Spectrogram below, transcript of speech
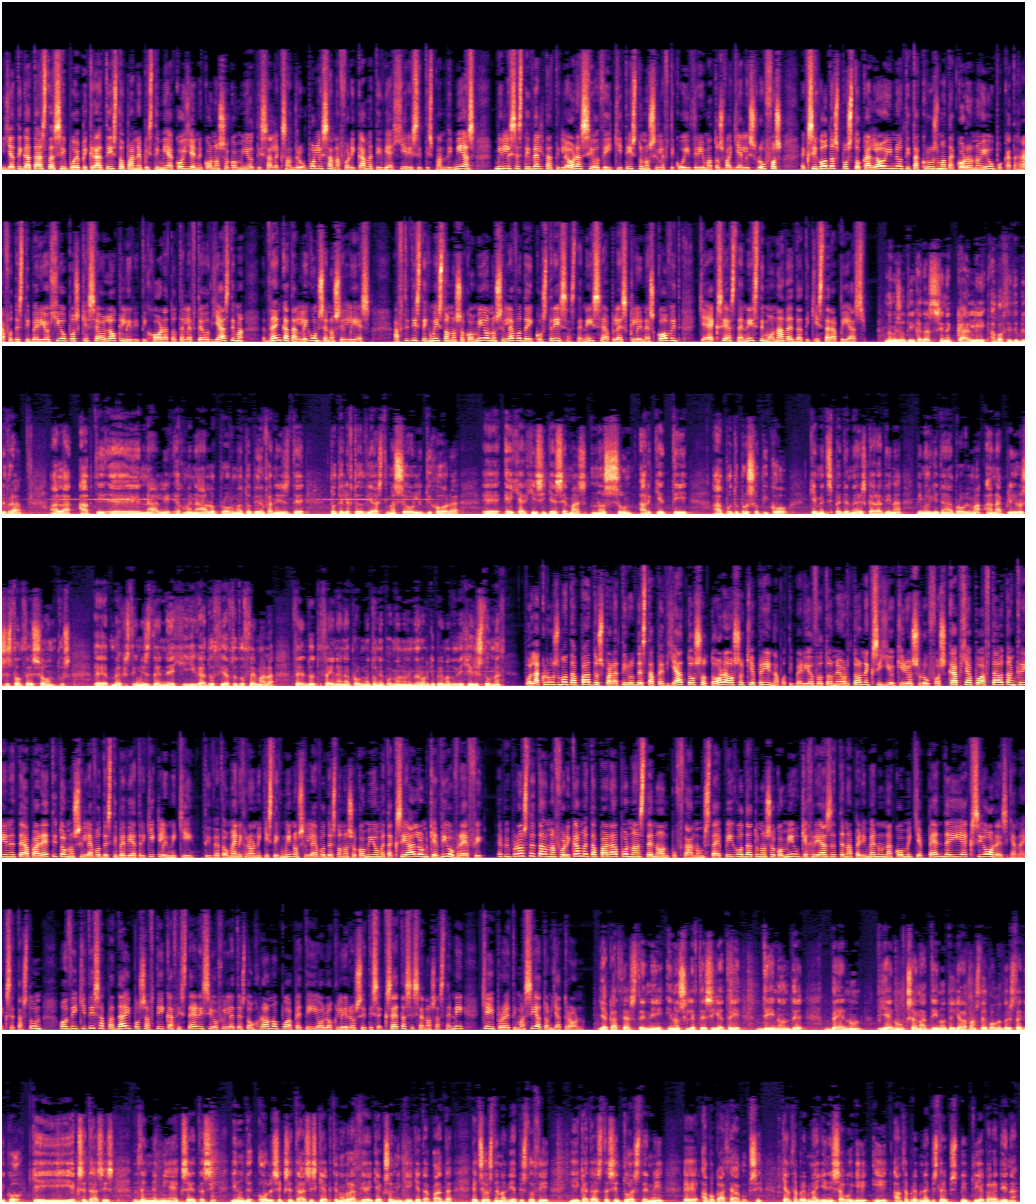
Για την κατάσταση που επικρατεί στο Πανεπιστημιακό Γενικό Νοσοκομείο της Αλεξανδρούπολης αναφορικά με τη διαχείριση της πανδημίας, μίλησε στη Δέλτα Τηλεόραση ο διοικητής του Νοσηλευτικού Ιδρύματος Βαγγέλης Ρούφος, εξηγώντας πως το καλό είναι ότι τα κρούσματα κορονοϊού που καταγράφονται στην περιοχή όπως και σε ολόκληρη τη χώρα το τελευταίο διάστημα δεν καταλήγουν σε νοσηλίες. Αυτή τη στιγμή στο νοσοκομείο νοσηλεύονται 23 ασθενείς σε απλές κλίνες COVID και 6 ασθενείς στη μονάδα εντατικής θεραπείας. Νομίζω ότι η κατάσταση είναι καλή από αυτή την πλευρά, αλλά από την άλλη έχουμε ένα άλλο πρόβλημα το οποίο εμφανίζεται το τελευταίο διάστημα σε όλη τη χώρα. Ε, έχει αρχίσει και σε εμάς, νοσούν αρκετοί από το προσωπικό και με τις πέντε μέρες καραντίνα δημιουργείται ένα πρόβλημα αναπλήρωσης των θέσεών τους. Ε, μέχρι στιγμής δεν έχει γιγαντωθεί αυτό το θέμα, αλλά φαίνεται ότι θα είναι ένα πρόβλημα των επόμενων ημερών και πρέπει να το διαχειριστούμε. Πολλά κρούσματα πάντως παρατηρούνται στα παιδιά τόσο τώρα όσο και πριν από την περίοδο των εορτών, εξηγεί ο κύριος Ρούφος. Κάποια από αυτά όταν κρίνεται απαραίτητο νοσηλεύονται στην παιδιατρική κλινική. Τη δεδομένη χρονική στιγμή νοσηλεύονται στο νοσοκομείο μεταξύ άλλων και δύο βρέφη. Επιπρόσθετα, αναφορικά με τα παράπονα ασθενών που φτάνουν στα επίγοντα του νοσοκομείου και χρειάζεται να περιμένουν ακόμη και 5 ή 6 ώρες για να εξεταστούν, ο διοικητής απαντάει πως αυτή η καθυστέρηση οφείλεται στον χρόνο που απαιτεί η ολοκλήρωση της εξέτασης ενός ασθενή και η προετοιμασία των γιατρών. Για κάθε ασθενή, οι νοσηλευτές, οι γιατροί ντύνονται, μπαίνουν, βγαίνουν, ξαναντίνονται για να πάνε στο επόμενο περιστατικό. Και οι εξετάσεις δεν είναι μία εξέταση. Γίνονται όλες οι εξετάσεις και ακτινογραφία και αξονική και τα πάντα, έτσι ώστε να διαπιστωθεί η κατάσταση του ασθενή ε, από κάθε άποψη. Και αν θα πρέπει να γίνει εισαγωγή ή αν θα πρέπει να επιστρέψει σπίτι του για καραντίνα.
